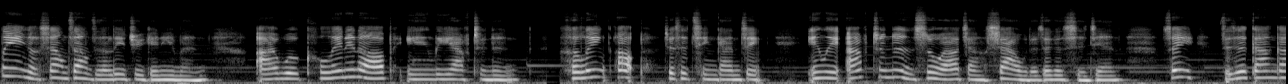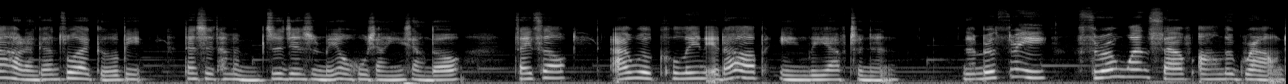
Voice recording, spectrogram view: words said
另一个像这样子的例句给你们：I will clean it up in the afternoon。Clean up 就是清干净。In the afternoon 是我要讲下午的这个时间，所以只是刚刚好两个人坐在隔壁，但是他们之间是没有互相影响的哦。再一次哦，I will clean it up in the afternoon. Number three, throw oneself on the ground.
